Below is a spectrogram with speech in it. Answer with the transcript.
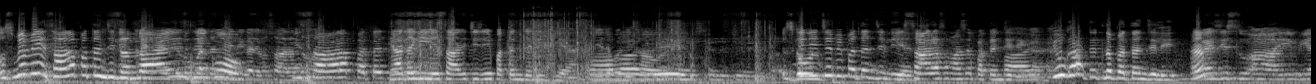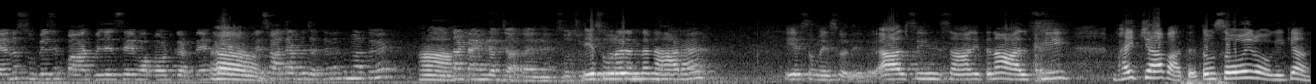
उसमें भी सारा पतंजलि देखो, देखो। का देखो ये सारा पतंजलि। यहाँ तक ये सारी चीज़ें पतंजलि की है। उसके नीचे भी पतंजलि है। सारा सामान से पतंजलि का क्यों खाते इतना पतंजलि? ये भी है ना सुबह से पाँच बजे से वर्कआउट करते हैं। हाँ। सात आठ बजे ना तुम आते हुए हाँ टाइम लग जाता है सोचो। ये सूरज अंदर नहा रहा है। ये समय सो देखो आलसी इंसान इतना आलसी। भाई क्या बात है? तुम सो ही रहोगे क्या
